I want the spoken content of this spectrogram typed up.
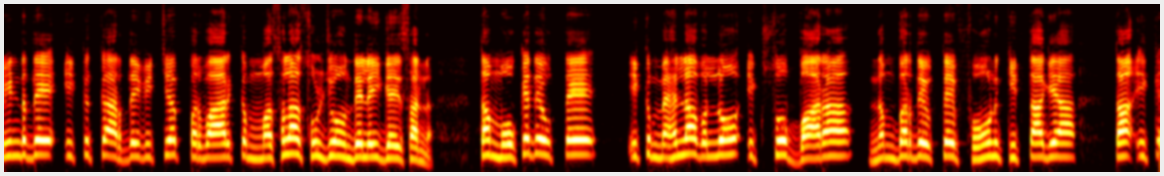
ਪਿੰਡ ਦੇ ਇੱਕ ਘਰ ਦੇ ਵਿੱਚ ਪਰਿਵਾਰਕ ਮਸਲਾ ਸੁਲਝਾਉਣ ਦੇ ਲਈ ਗਏ ਸਨ। ਤਾਂ ਮੌਕੇ ਦੇ ਉੱਤੇ ਇੱਕ ਮਹਿਲਾ ਵੱਲੋਂ 112 ਨੰਬਰ ਦੇ ਉੱਤੇ ਫੋਨ ਕੀਤਾ ਗਿਆ। ਤਾਂ ਇੱਕ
